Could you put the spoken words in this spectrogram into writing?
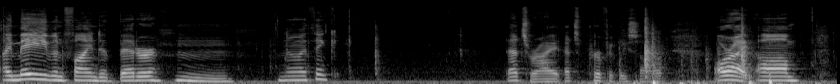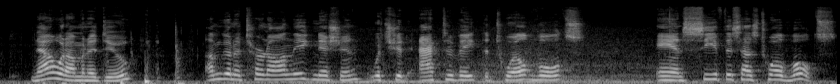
I may even find a better, hmm, no, I think that's right. That's perfectly solid. All right, um, now what I'm going to do, I'm going to turn on the ignition, which should activate the 12 volts, and see if this has 12 volts.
